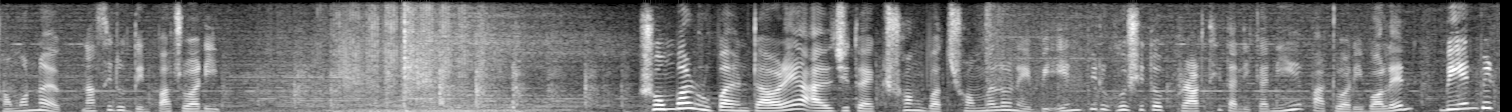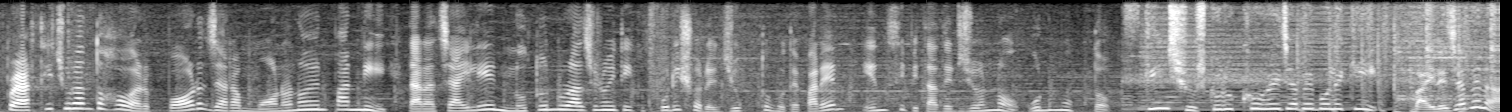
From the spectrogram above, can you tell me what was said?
সমন্বয়ক নাসিরুদ্দিন পাচোয়ারি সোমবার রূপায়ণ টাওয়ারে আয়োজিত এক সংবাদ সম্মেলনে বিএনপির ঘোষিত প্রার্থী তালিকা নিয়ে পাটোয়ারি বলেন, বিএনপির প্রার্থী চূড়ান্ত হওয়ার পর যারা মনোনয়ন পাননি, তারা চাইলে নতুন রাজনৈতিক পরিসরে যুক্ত হতে পারেন। এনসিপি তাদের জন্য উন্মুক্ত। স্কিন শুষ্ক রুক্ষ হয়ে যাবে বলে কি? বাইরে যাবে না?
